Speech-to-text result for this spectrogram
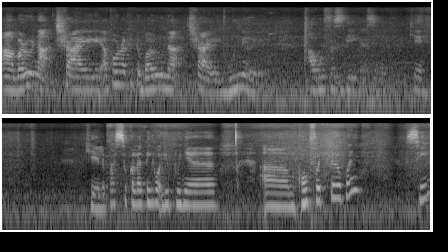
Ah, baru nak try, apa orang kita baru nak try guna our first day kat sini. Okay. Okay, lepas tu kalau tengok dia punya um, comforter pun, see?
